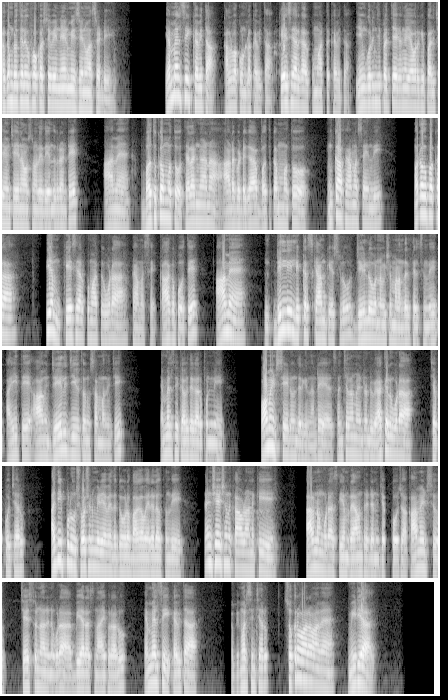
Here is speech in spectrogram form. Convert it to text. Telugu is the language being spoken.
Welcome to Telugu focus TV. నేను మీ శ్రీనివాస్ రెడ్డి. ఎమ్మెల్సీ కవిత కల్వకుంట్ల కవిత కేసీఆర్ గారి కుమార్తె కవిత. ఈమె గురించి ప్రత్యేకంగా ఎవరికి పరిచయం చేయని అవసరం లేదు. ఎందుకంటే ఆమె బతుకమ్మతో తెలంగాణ ఆడబిడ్డగా బతుకమ్మతో ఇంకా ఫేమస్ అయింది. మరొక పక్క సీఎం కేసీఆర్ కుమార్తె కూడా ఫేమసే కాకపోతే ఆమె ఢిల్లీ లిక్కర్ స్కామ్ కేసులో జైల్లో ఉన్న విషయం మనందరికీ తెలిసిందే. అయితే ఆమె జైలు జీవితంకు సంబంధించి ఎమ్మెల్సీ కవిత గారు కొన్ని కామెంట్స్ చేయడం జరిగింది. అంటే సంచలనమైనటువంటి వ్యాఖ్యలు కూడా చెప్పుకొచ్చారు. అది ఇప్పుడు సోషల్ మీడియా వేదికగా కూడా బాగా వైరల్ అవుతుంది. సెన్సేషన్ కావడానికి కారణం కూడా సీఎం రేవంత్ రెడ్డి అని చెప్పుకోవచ్చు. ఆ కామెంట్స్ చేస్తున్నారని కూడా బీఆర్ఎస్ నాయకురాలు ఎమ్మెల్సీ కవిత విమర్శించారు. శుక్రవారం ఆమె మీడియా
